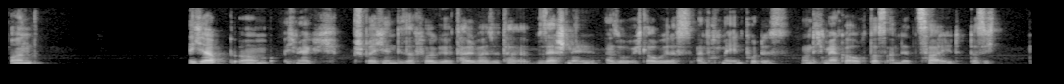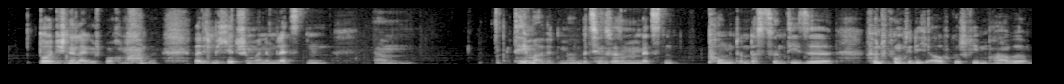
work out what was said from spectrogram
Und ich habe, ähm, ich merke, ich spreche in dieser Folge teilweise te sehr schnell. Also ich glaube, dass einfach mehr Input ist. Und ich merke auch das an der Zeit, dass ich deutlich schneller gesprochen habe, weil ich mich jetzt schon meinem letzten ähm, Thema widme, beziehungsweise meinem letzten Punkt. Und das sind diese fünf Punkte, die ich aufgeschrieben habe,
